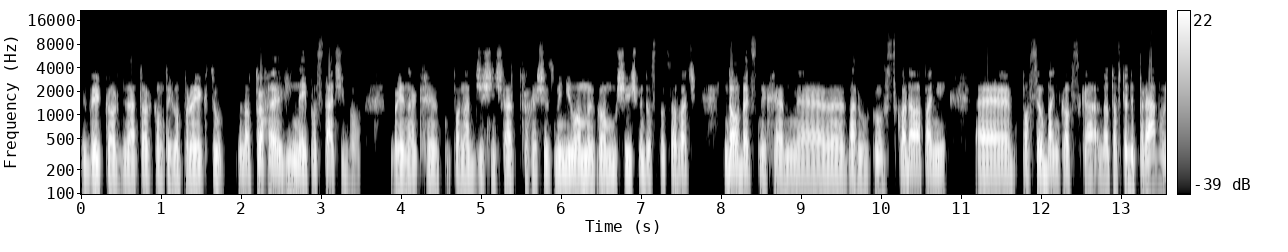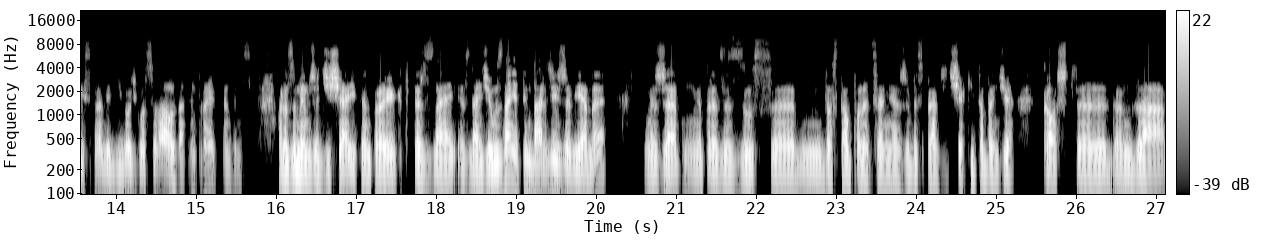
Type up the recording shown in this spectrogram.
gdy koordynatorką tego projektu, no trochę w innej postaci, bo, bo jednak ponad 10 lat trochę się zmieniło, my go musieliśmy dostosować do obecnych e, warunków, składała pani e, poseł Bańkowska, no to wtedy Prawo i Sprawiedliwość głosowało za tym projektem, więc rozumiem, że dzisiaj ten projekt też znajdzie uznanie, tym bardziej, że wiemy, że prezes ZUS e, dostał polecenie, żeby sprawdzić, jaki to będzie koszt e, dla e,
